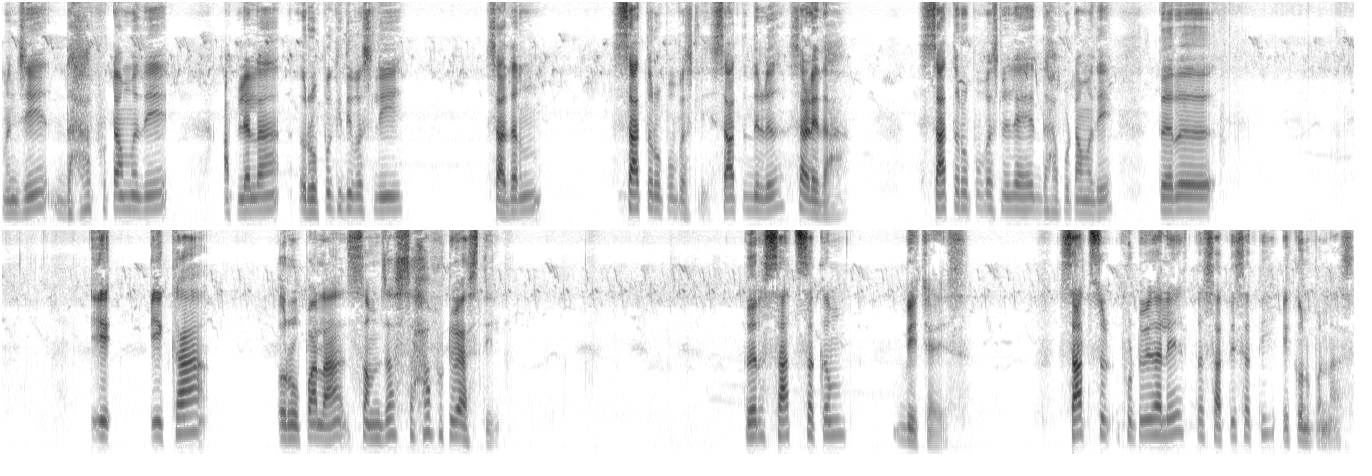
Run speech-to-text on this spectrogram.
म्हणजे दहा फुटामध्ये आपल्याला रोपं किती बसली? साधारण सात रोपं बसली. सात दीड साडेदहा सात रोपं बसलेले आहेत दहा फुटामध्ये. तर ए एका रोपाला समजा सहा फुटवे असतील तर सात सकम बेचाळीस. सात सु फुटवे झाले तर साती साती एकोणपन्नास.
